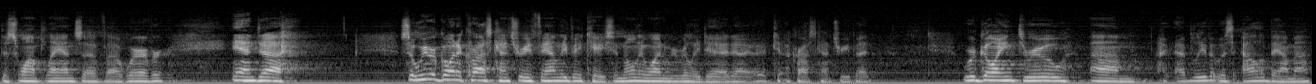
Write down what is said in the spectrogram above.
the swamplands of uh, wherever. And, uh, so we were going across country, a family vacation, the only one we really did uh, across country, but we're going through, um, I, I, believe it was Alabama,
